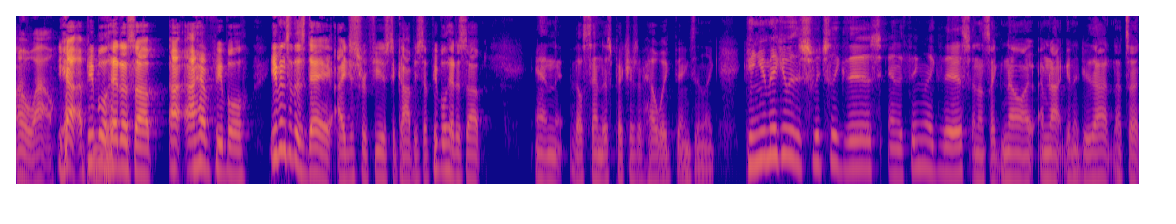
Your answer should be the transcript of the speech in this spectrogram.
Oh wow. yeah, people hit us up. I, I have people, even to this day, I just refuse to copy stuff. People hit us up and they'll send us pictures of Hellwig things and like, can you make it with a switch like this and a thing like this? And it's like, no, I, I'm not gonna do that. That's a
